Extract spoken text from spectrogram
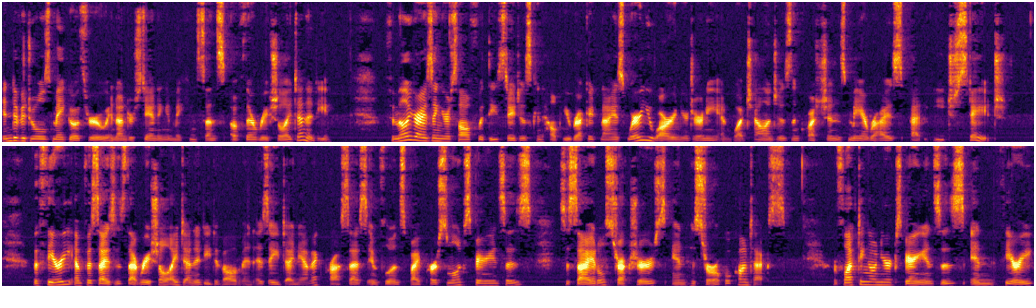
individuals may go through in understanding and making sense of their racial identity. Familiarizing yourself with these stages can help you recognize where you are in your journey and what challenges and questions may arise at each stage. The theory emphasizes that racial identity development is a dynamic process influenced by personal experiences, societal structures, and historical contexts. Reflecting on your experiences in theory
